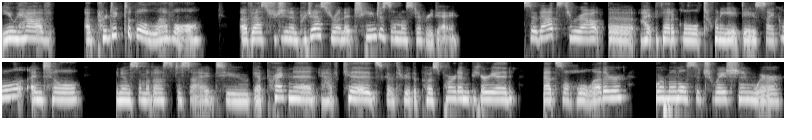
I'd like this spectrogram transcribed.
you have a predictable level of estrogen and progesterone that changes almost every day. So that's throughout the hypothetical 28 day cycle until you know some of us decide to get pregnant, have kids, go through the postpartum period. That's a whole other hormonal situation where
